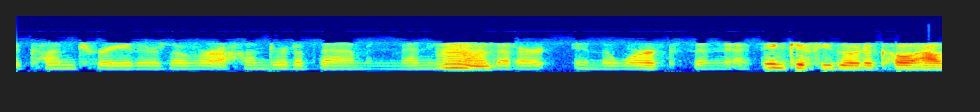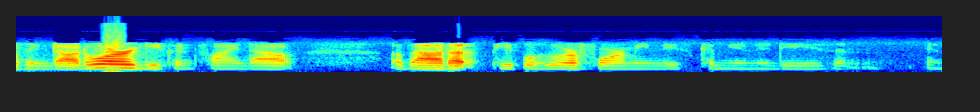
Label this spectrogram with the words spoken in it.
the country. There's over a hundred of them and many mm. more that are in the works. And I think if you go to cohousing.org, you can find out about uh, people who are forming these communities and, and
